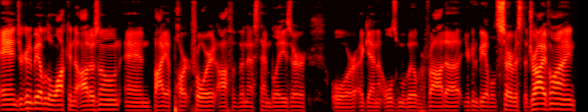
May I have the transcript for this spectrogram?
and you're going to be able to walk into AutoZone and buy a part for it off of an S10 Blazer or, again, an Oldsmobile Bravada. You're going to be able to service the driveline.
